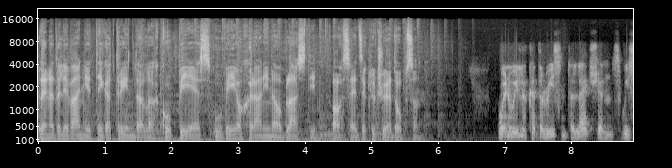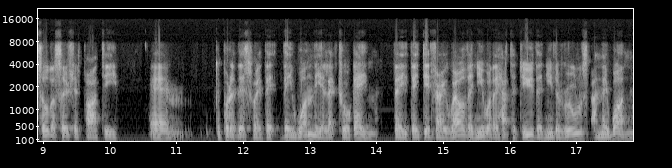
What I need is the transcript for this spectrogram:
Le nadaljevanje tega trenda lahko PSUV ohrani na oblasti, osed zaključuje Dobson. When we look at the recent elections, we saw the Socialist Party, um, to put it this way, they, they won the electoral game. They, they did very well. They knew what they had to do. They knew the rules, and they won.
